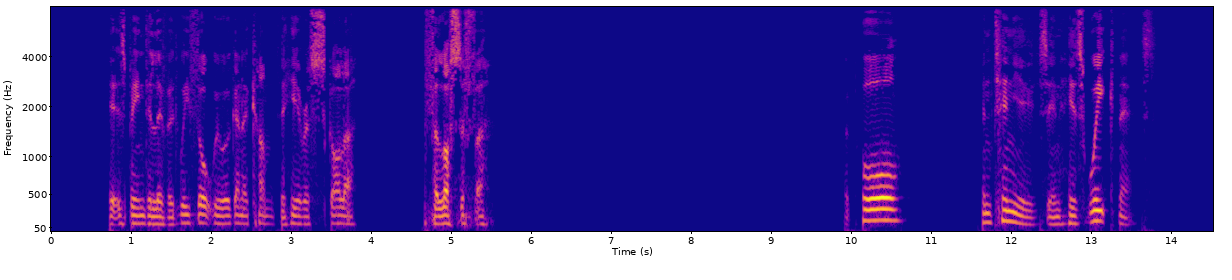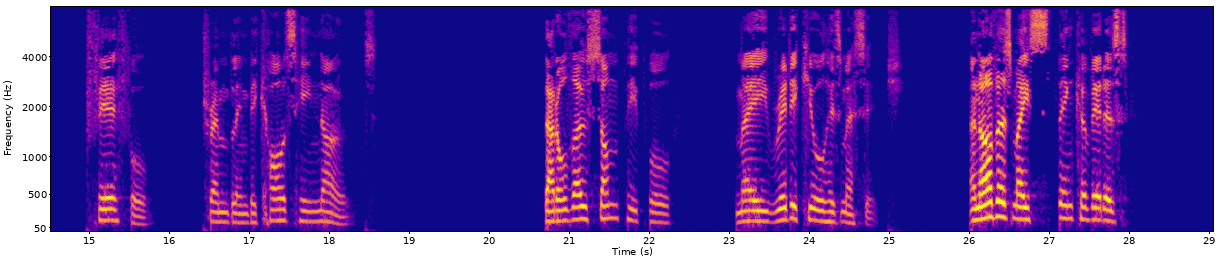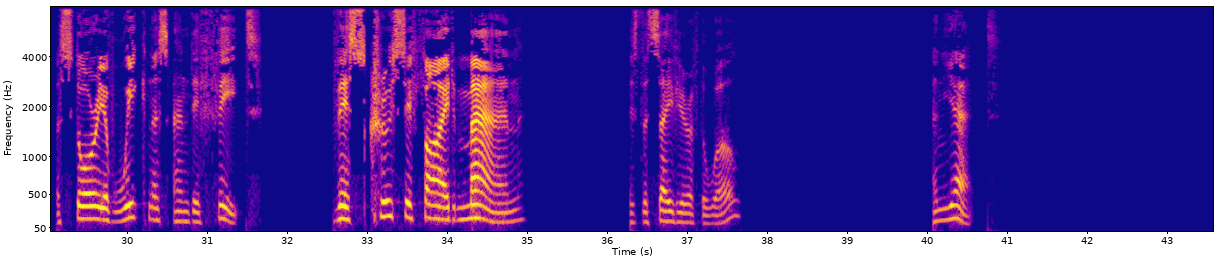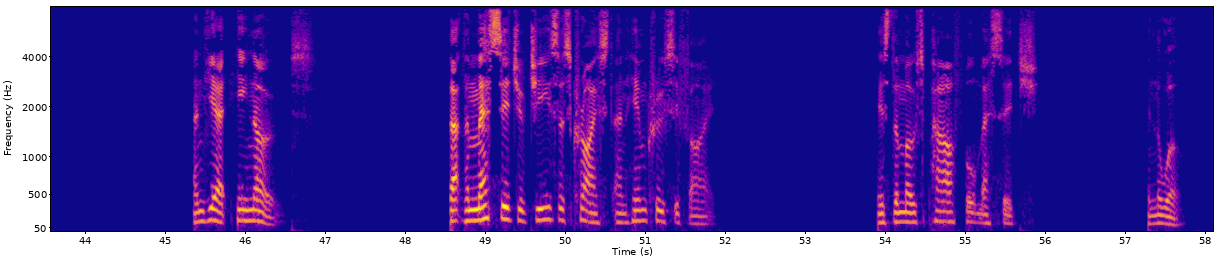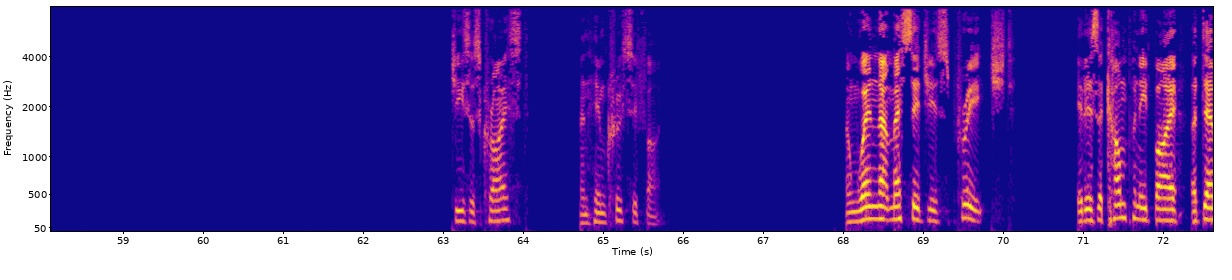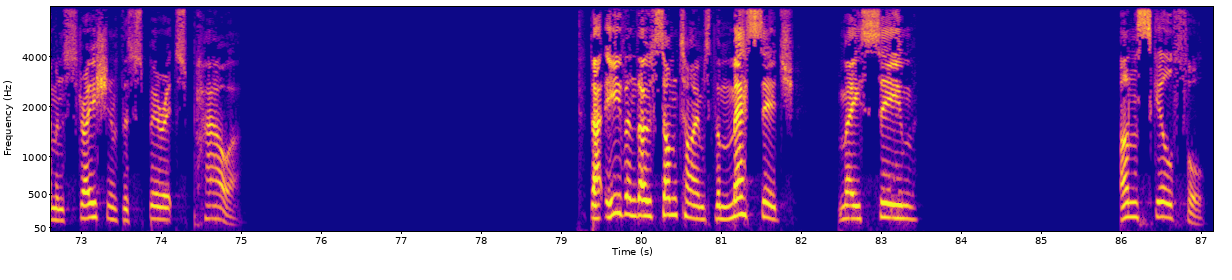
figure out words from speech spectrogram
it has been delivered. We thought we were going to come to hear a scholar, a philosopher. But Paul continues in his weakness, fearful, trembling, because he knows that although some people may ridicule his message, and others may think of it as a story of weakness and defeat, this crucified man is the Savior of the world. And yet, and yet he knows that the message of Jesus Christ and Him crucified is the most powerful message in the world. Jesus Christ and Him crucified. And when that message is preached, it is accompanied by a demonstration of the Spirit's power. That even though sometimes the message may seem unskillful,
